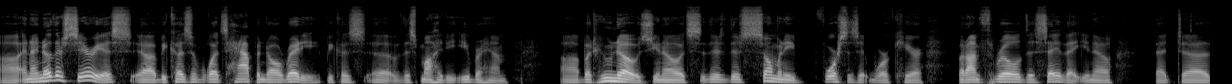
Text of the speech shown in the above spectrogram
Uh, and I know they're serious uh, because of what's happened already because of this Mahdi Ibrahim. But who knows? You know, it's there's there's so many forces at work here. But I'm thrilled to say that you know that uh,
